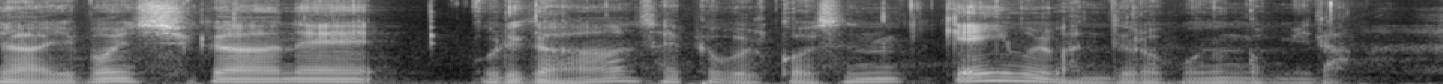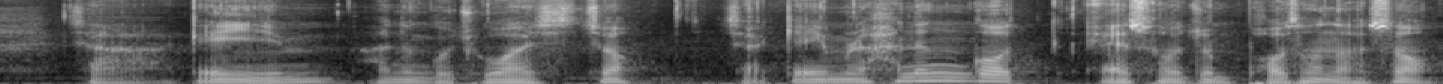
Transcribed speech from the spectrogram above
자, 이번 시간에 우리가 살펴볼 것은 게임을 만들어 보는 겁니다. 자, 게임 하는 거 좋아하시죠? 자, 게임을 하는 것에서 좀 벗어나서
